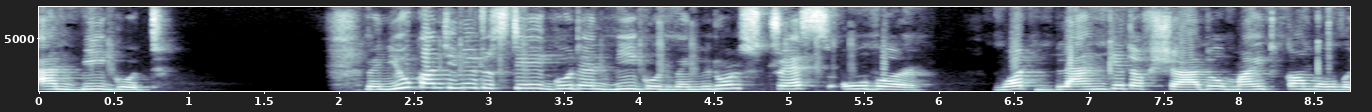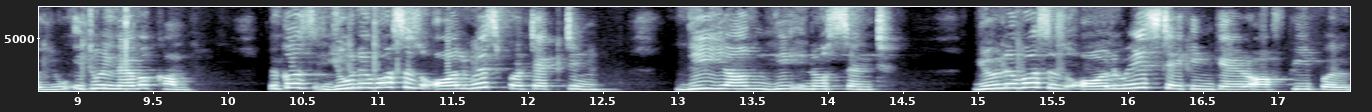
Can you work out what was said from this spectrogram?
and be good when you continue to stay good and be good when you don't stress over what blanket of shadow might come over you it will never come because universe is always protecting the young the innocent universe is always taking care of people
